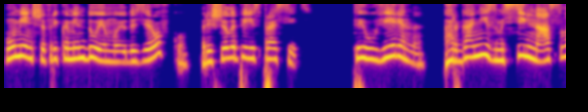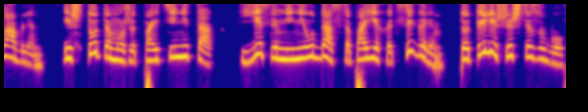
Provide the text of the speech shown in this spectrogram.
Уменьшив рекомендуемую дозировку, решила переспросить. «Ты уверена? Организм сильно ослаблен, и что-то может пойти не так. Если мне не удастся поехать с Игорем, то ты лишишься зубов,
